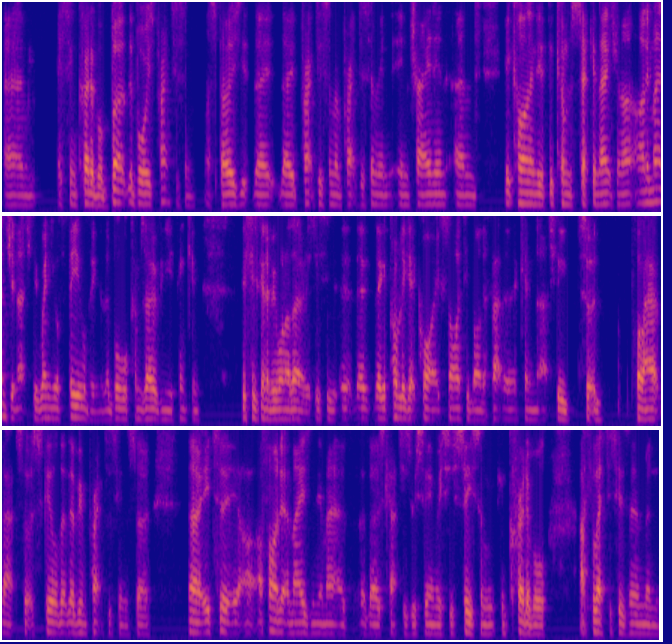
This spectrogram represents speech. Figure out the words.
um, it's incredible. But the boys practice them. I suppose they they practice them and practice them in, in training, and it kind of becomes second nature. And I, I'd imagine actually when you're fielding and the ball comes over and you're thinking, this is going to be one of those. This is they, they probably get quite excited by the fact that they can actually sort of pull out that sort of skill that they've been practicing. So uh, it's a, I find it amazing the amount of, of, those catches we see, and we see some incredible athleticism, and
